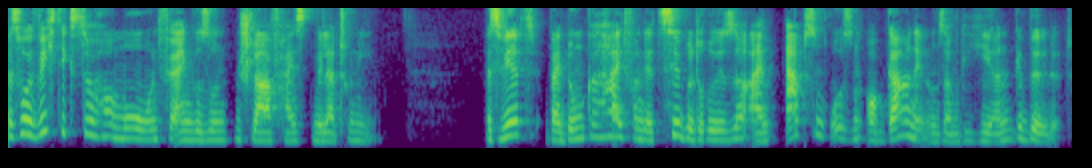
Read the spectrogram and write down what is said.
Das wohl wichtigste Hormon für einen gesunden Schlaf heißt Melatonin. Es wird bei Dunkelheit von der Zirbeldrüse, einem erbsengroßen Organ in unserem Gehirn, gebildet.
